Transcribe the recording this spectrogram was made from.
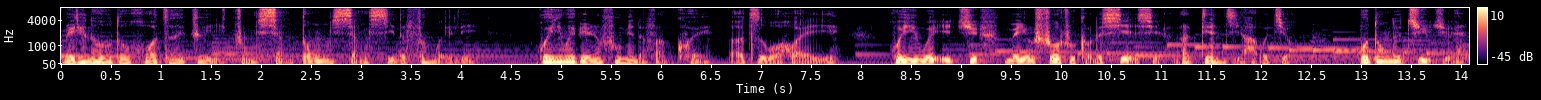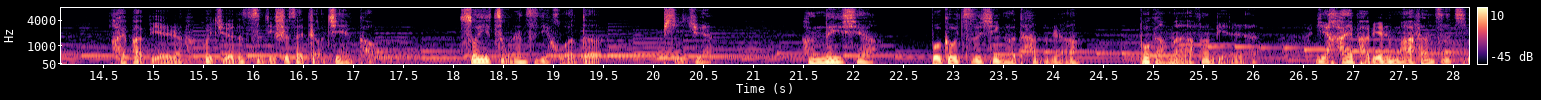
每天都都活在这一种想东想西的氛围里，会因为别人负面的反馈而自我怀疑。会因为一句没有说出口的谢谢而惦记好久，不懂得拒绝，害怕别人会觉得自己是在找借口，所以总让自己活得疲倦，很内向，不够自信和坦然，不敢麻烦别人，也害怕别人麻烦自己。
